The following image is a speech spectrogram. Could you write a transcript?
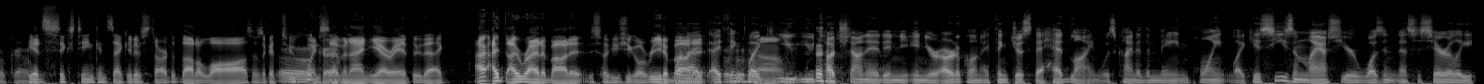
Okay. He had 16 consecutive starts without a loss. It was like a Oh, okay. 2.79 ERA through that. I, I I write about it, so you should go read about I, it. I think like Um, you, you touched on it in in your article, and I think just the headline was kind of the main point. Like his season last year wasn't necessarily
